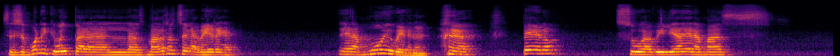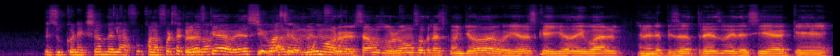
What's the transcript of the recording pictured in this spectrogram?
se supone que igual para las madres era verga. Era muy verga. Pero su habilidad era más de su conexión de la, con la fuerza que Pero es que a veces a igual ser lo mismo, regresamos, volvemos otra vez con Yoda, güey. Ya ves que Yoda igual en el episodio 3, güey, decía que,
